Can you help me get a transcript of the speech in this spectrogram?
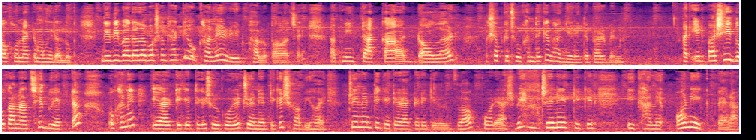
কখনো একটা মহিলা লোক। দিদি বা দাদা বসা থাকে, ওখানে রেট ভালো পাওয়া যায়। আপনি টাকা ডলার সব কিছু ওখান থেকে ভাঙিয়ে নিতে পারবেন। আর এর পাশেই দোকান আছে দু একটা। ওখানে এয়ার টিকিট থেকে শুরু করে ট্রেনের টিকিট সবই হয়। ট্রেনের টিকিটের একটা ডিটেলস ব্লগ পরে আসবেন ট্রেনের টিকিট এখানে অনেক প্যারা।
